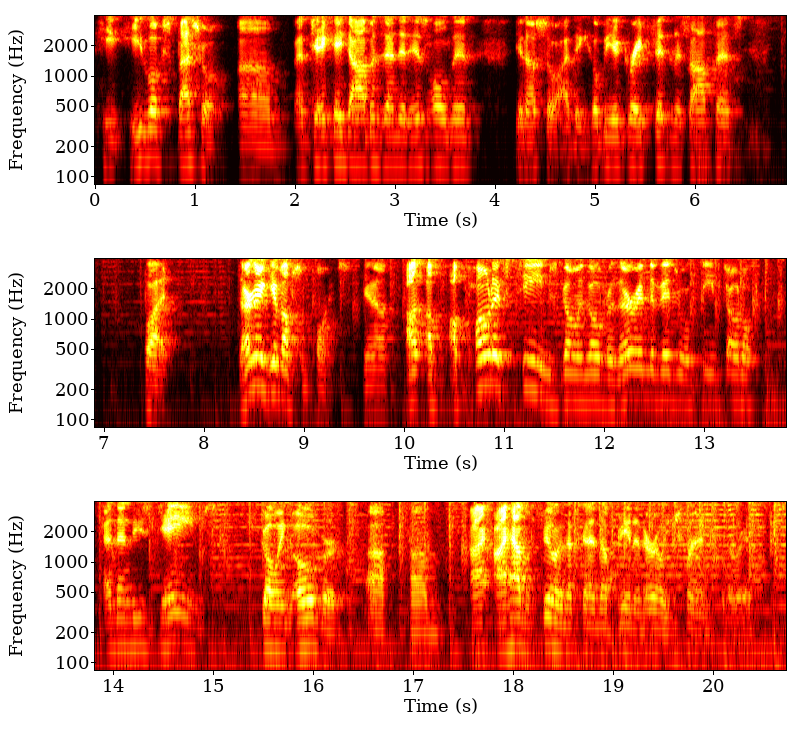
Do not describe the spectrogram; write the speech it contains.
he he looks special. Um, and J.K. Dobbins ended his holding, you know, so I think he'll be a great fit in this offense. But they're going to give up some points. You know, opponents' teams going over their individual team total, and then these games going over. Uh, um, I, I, have a feeling that's going to end up being an early trend for the Ravens.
